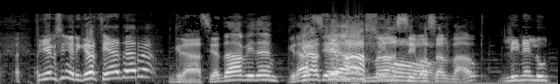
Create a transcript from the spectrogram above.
Signore e signori, grazie Eder. Grazie a Davide, grazie, Grazie, a Massimo. Massimo Salvau. L'ineluttabile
